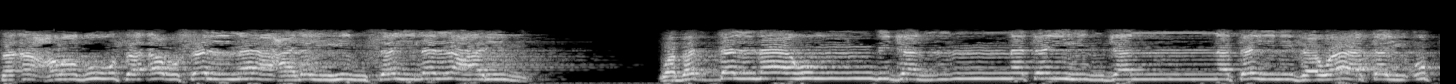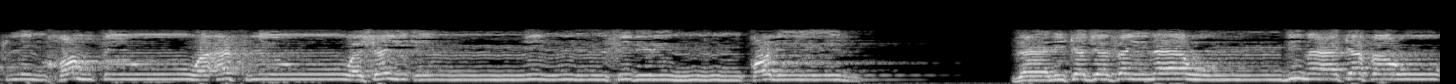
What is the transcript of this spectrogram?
فأعرضوا فأرسلنا عليهم سيل العرم وبدلناهم بجنتيهم جنتين ذواتي أكل خمط وأفل وشيء من سدر قليل ذلك جزيناهم بما كفروا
